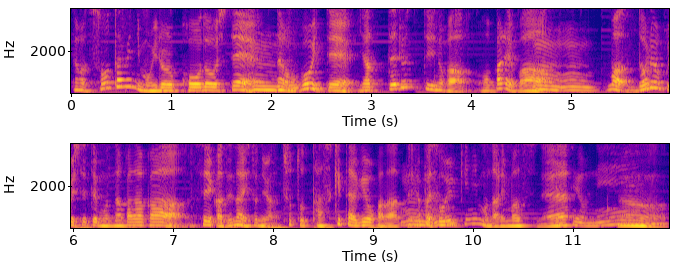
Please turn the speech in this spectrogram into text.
だからそのためにもいろいろ行動して、うんなんか動いてやってるっていうのが分かれうば、んうん。まあ努力しててもなかなか成果出ない人にはちょっと助けてあげようかなって、うんうんやっぱりそういう気にもなりますしね。ですよね。うん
